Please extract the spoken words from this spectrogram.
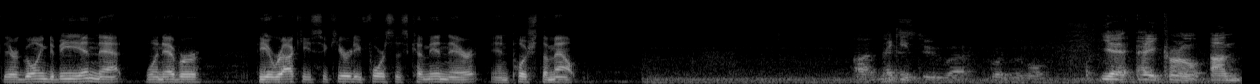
they're going to be in that whenever the Iraqi security forces come in there and push them out. Uh, Next you. to uh, Gordon Lubold. Yeah, hey, Colonel. Um,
